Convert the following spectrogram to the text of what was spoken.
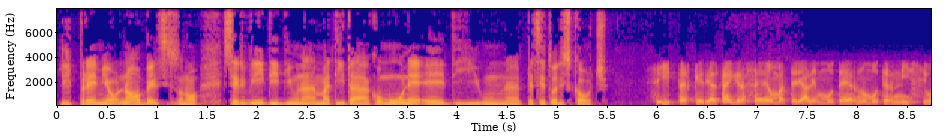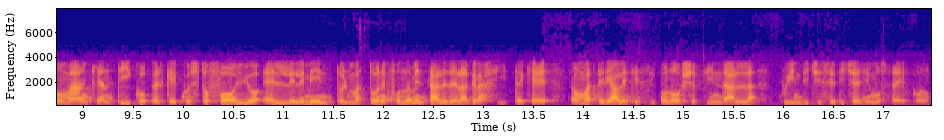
il premio Nobel si sono serviti di una matita comune e di un pezzetto di scotch. Sì, perché in realtà il grafene è un materiale moderno, modernissimo, ma anche antico, perché questo foglio è l'elemento, il mattone fondamentale della grafite, che è un materiale che si conosce fin dal XV-XVI secolo.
